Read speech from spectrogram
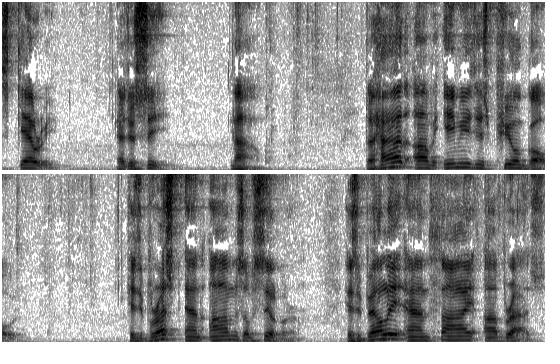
scary, as you see now. The head of the image is pure gold, his breast and arms of silver, his belly and thigh of brass,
